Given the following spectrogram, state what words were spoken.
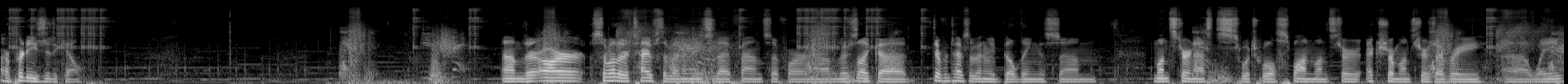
are pretty easy to kill. Um, there are some other types of enemies that I've found so far. Um, there's like uh, different types of enemy buildings. Um, monster nests, which will spawn monster extra monsters every uh, wave,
